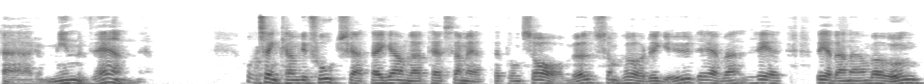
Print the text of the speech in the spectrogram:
är min vän. Och sen kan vi fortsätta i Gamla Testamentet om Samuel som hörde Gud även redan när han var ung.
